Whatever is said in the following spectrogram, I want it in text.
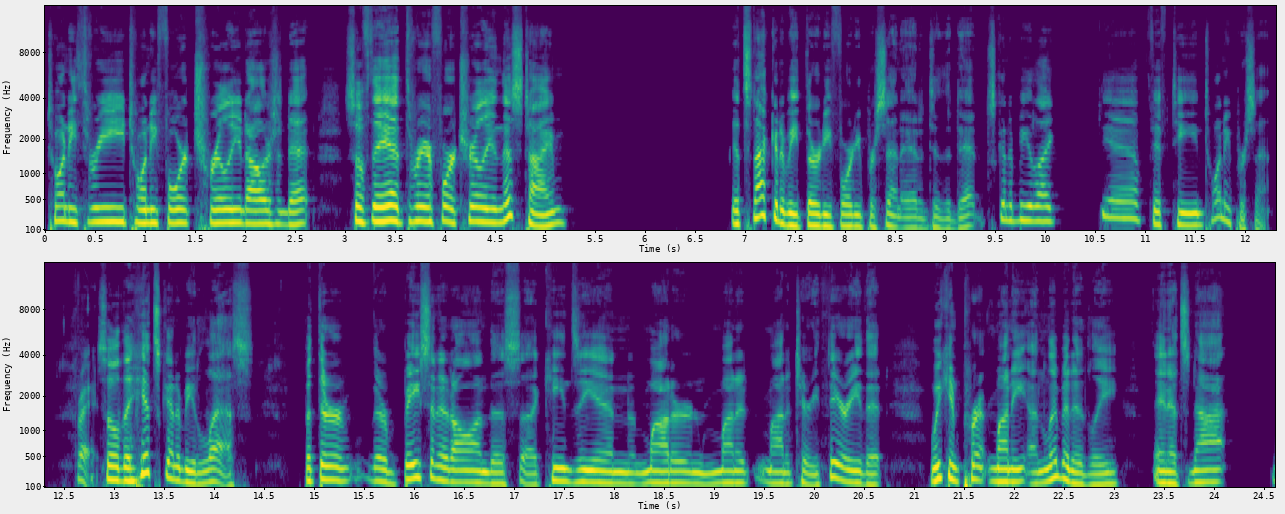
23, 24 trillion dollars in debt. So if they had three or four trillion this time, it's not going to be 30, 40% added to the debt. It's going to be like, yeah, 15, 20%. Right. So the hit's going to be less, but they're they're basing it all on this uh, Keynesian modern monet, monetary theory that we can print money unlimitedly and it's not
